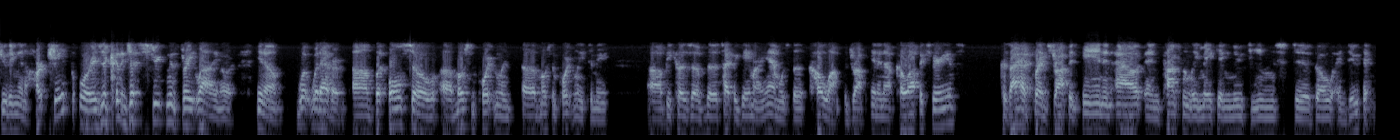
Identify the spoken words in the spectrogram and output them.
shooting in a heart shape, or is it going to just shoot in a straight line, or you know, what, whatever? Uh, but also, uh, most importantly, uh, most importantly to me, uh, because of the type of gamer I am, was the co-op, the drop in and out co-op experience. Because I had friends dropping in and out and constantly making new teams to go and do things.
